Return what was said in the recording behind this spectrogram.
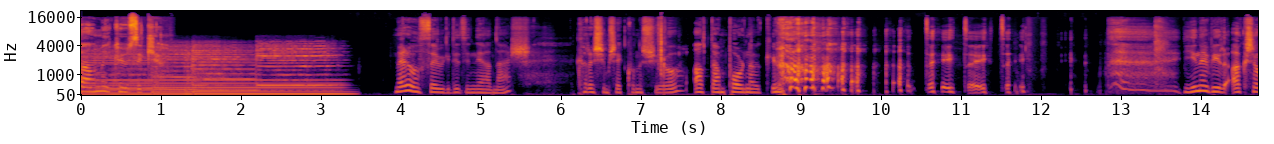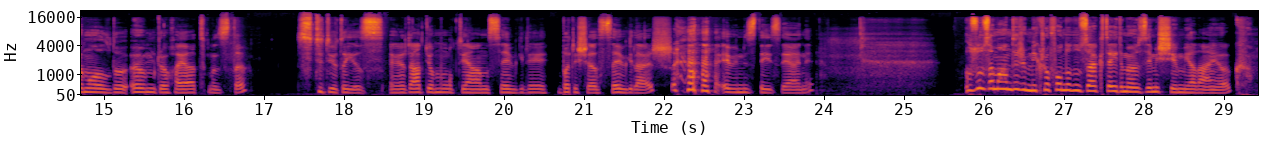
Kalma 202 Merhaba sevgili dinleyenler. Kara Şimşek konuşuyor. Alttan porno akıyor. tey tey tey. Yine bir akşam oldu ömrü hayatımızda. Stüdyodayız. E, Radyo Modyan sevgili Barış'a sevgiler. Evimizdeyiz yani. Uzun zamandır mikrofondan uzaktaydım özlemişim yalan yok.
